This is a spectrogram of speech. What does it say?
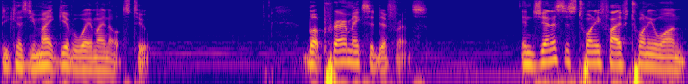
because you might give away my notes too. But prayer makes a difference. In Genesis 25 21,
